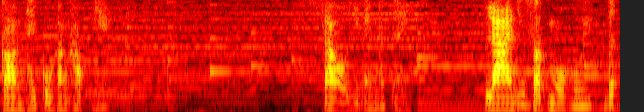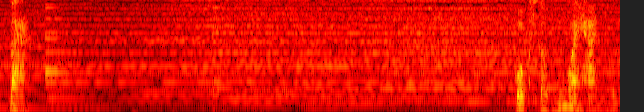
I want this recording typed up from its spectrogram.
Con hãy cố gắng học nhé. Sau những ánh mắt ấy, Là những giọt mồ hôi vất vả. Cuộc sống ngoài Hà Nội,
